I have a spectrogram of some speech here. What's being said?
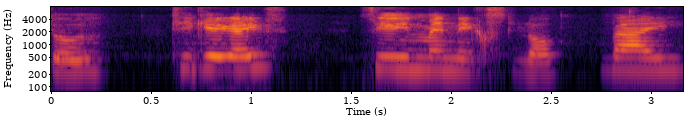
तो ठीक है guys see you in my next blog bye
